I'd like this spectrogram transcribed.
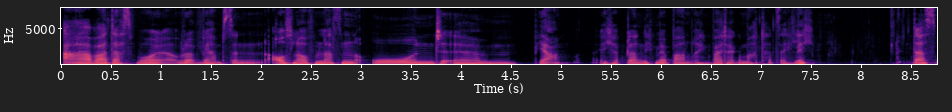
Aber das wollen, oder wir haben es dann auslaufen lassen und ähm, ja, ich habe dann nicht mehr bahnbrechend weitergemacht tatsächlich. Das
